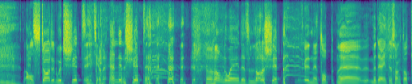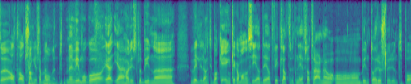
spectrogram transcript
It started with shit, it's gonna end in shit. Along the way, there's a lot of shit. Nettopp. Eh, men det er interessant at eh, alt, alt henger sammen. Men vi må gå jeg, jeg, har lyst til å begynne veldig langt tilbake. Egentlig kan man jo si at det at vi klatret ned fra trærne og begynte å rusle rundt på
